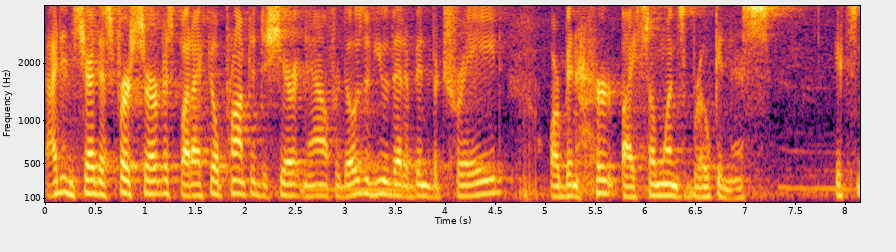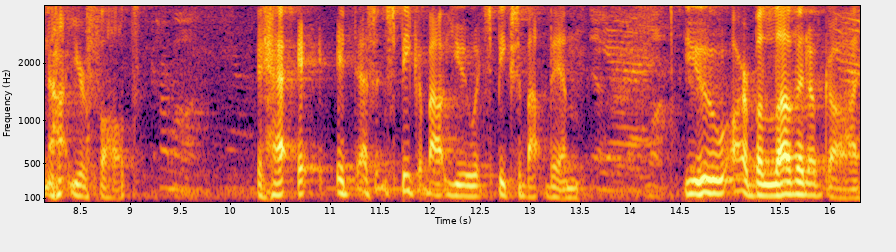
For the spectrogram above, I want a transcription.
I didn't share this first service, but I feel prompted to share it now. For those of you that have been betrayed or been hurt by someone's brokenness, it's not your fault. It, ha- it, it doesn't speak about you, it speaks about them. Yes. You are beloved of God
